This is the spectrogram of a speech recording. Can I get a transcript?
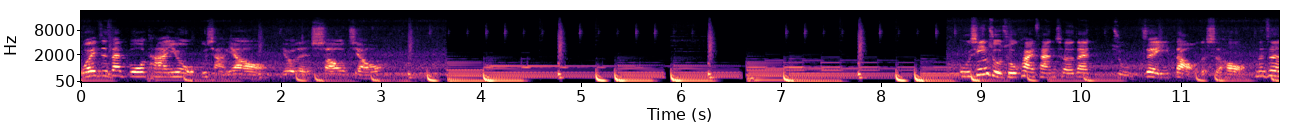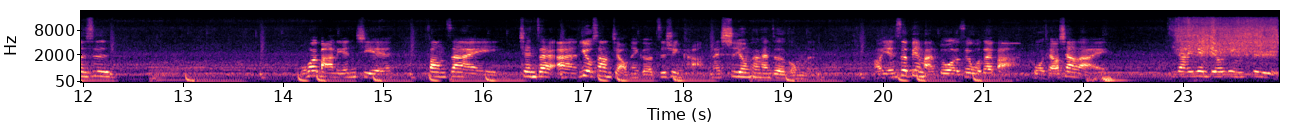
我一直在剥它，因为我不想要有人烧焦。五星主厨快餐车在煮这一道的时候，那真的是。我会把连接放在现在按右上角那个资讯卡来试用看看这个功能。好，颜色变蛮多了，所以我再把火调下来，意大利面丢进去，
